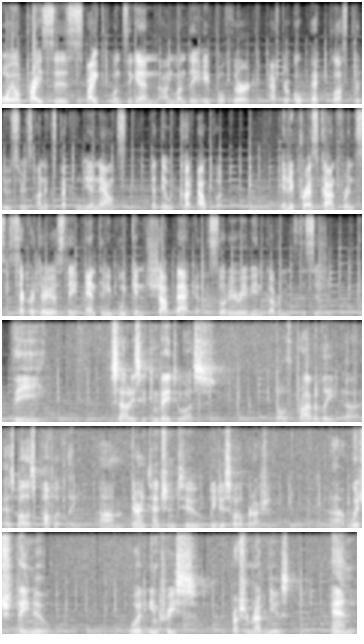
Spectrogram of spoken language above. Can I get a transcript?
Oil prices spiked once again on Monday, April 3rd, after OPEC Plus producers unexpectedly announced that they would cut output. In a press conference, Secretary of State Antony Blinken shot back at the Saudi Arabian government's decision. The Saudis have conveyed to us, both privately uh, as well as publicly, um, their intention to reduce oil production, uh, which they knew would increase Russian revenues and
